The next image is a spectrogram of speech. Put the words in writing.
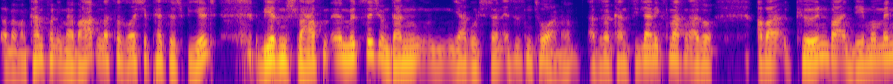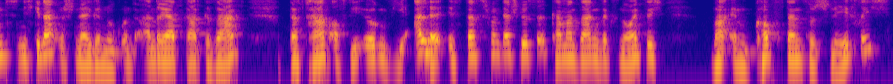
oder man kann von ihm erwarten, dass er solche Pässe spielt. Wir sind schlafmützig und dann, ja gut, dann ist es ein Tor. Ne? Also da kann Zieler nichts machen. Also, aber Köhn war in dem Moment nicht gedankenschnell genug. Und André hat es gerade gesagt, das traf auf sie irgendwie alle. Ist das schon der Schlüssel? Kann man sagen, 96 war im Kopf dann zu schläfrig?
